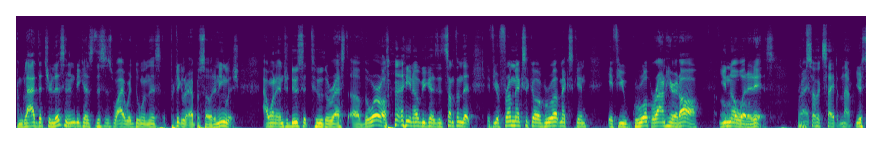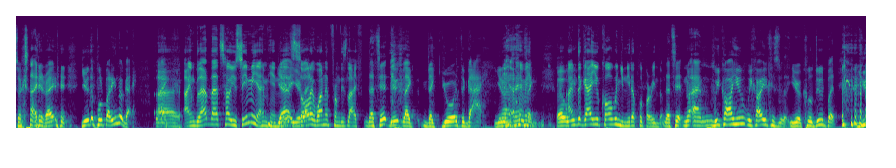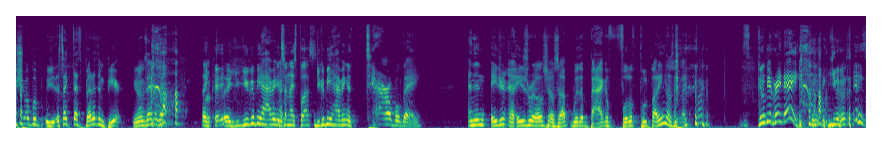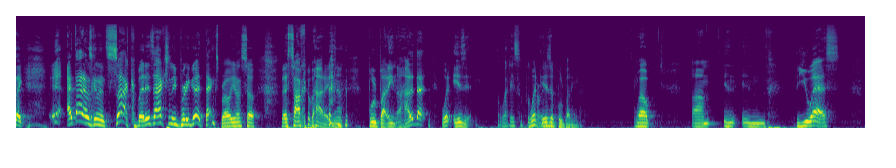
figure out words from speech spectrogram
I'm glad that you're listening because this is why we're doing this particular episode in English. I want to introduce it to the rest of the world, you know, because it's something that if you're from Mexico or grew up Mexican, if you grew up around here at all, you know what it is, right? I'm so excited now. you're so excited, right? you're the pulparindo guy. Like, uh, I'm glad that's how you see me. I mean, Yeah, it's all like- I wanted from this life. that's it, dude. Like, like you're the guy. You know what Yeah, I'm saying? I mean, like, uh, we, I'm the guy you call when you need a pulparindo. That's it. No, um, we call you. We call you because you're a cool dude. But you show up. With, it's like that's better than beer. You know what I'm saying? It's like, like, Okay. like, you, you could be having It's a, a nice plus. you could be having a terrible day, and then Adrian uh, Israel shows up with a bag of full of pulparinos. You're like, fuck. It's gonna be a great day. you know what I'm saying? It's like I thought it was gonna suck, but it's actually pretty good. Thanks, bro. You know, so let's talk about it. You know, pulparino. How did that? What is it? what is a pulparindo? What is a pulparino? Well, um, in in the U.S.,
